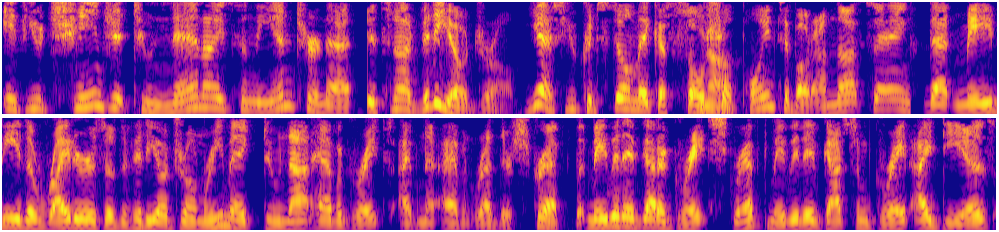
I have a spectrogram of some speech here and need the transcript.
If you change it to nanites in the internet, it's not Videodrome. Yes, you could still make a social No. point about it. I'm not saying that maybe the writers of the Videodrome remake do not have a great, I've ne- I haven't read their script, but maybe they've got a great script, maybe they've got some great ideas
